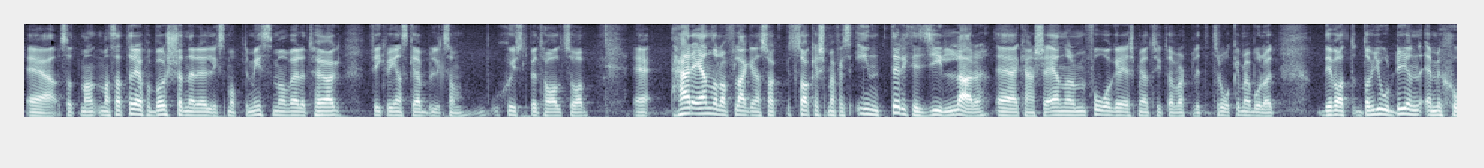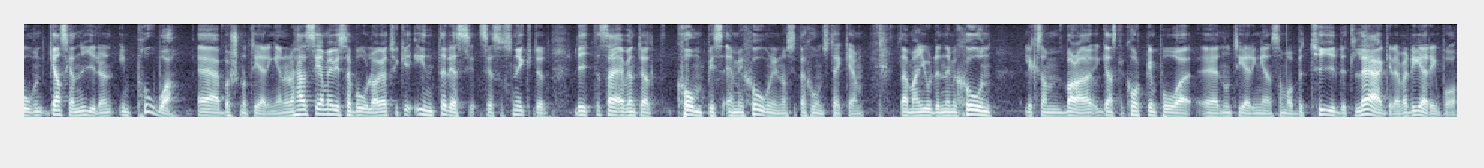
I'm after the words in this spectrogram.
Eh, så att man, man satte det på börsen när det liksom optimismen var väldigt hög, fick vi ganska liksom, schysst betalt så. Eh, här är en av de flaggorna, sak, saker som jag faktiskt inte riktigt gillar, eh, kanske. En av de få grejer som jag tyckte har varit lite tråkiga med bolaget, det var att de gjorde ju en emission ganska nyligen in på eh, börsnoteringen. Och det här ser man i vissa bolag, jag tycker inte det ser, ser så snyggt ut. Lite så här eventuellt kompisemission inom citationstecken, där man gjorde en emission liksom bara ganska kort in på eh, noteringen som var betydligt lägre värdering på.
